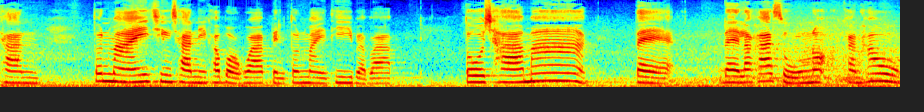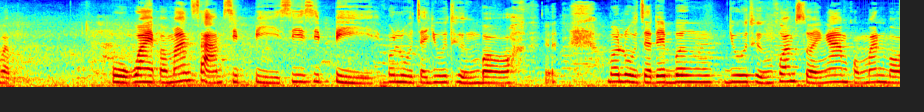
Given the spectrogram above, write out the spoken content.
ชัน ต้นไม้ชิงชันนี่เขาบอกว่าเป็นต้นไม้ที่แบบว่า โตช้ามาก แต่ได้ราคาสูงเนาะคันเท่าแบบปลูกไว้ประมาณ 30 ปี 40 ปีบ่รู้จะอยู่ถึงบอบ่รู้จะได้เบิงอยู่ถึงความสวยงามของมันบอ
